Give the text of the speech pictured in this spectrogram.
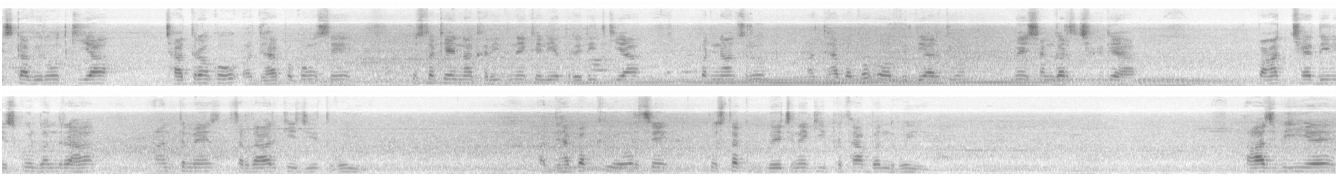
इसका विरोध किया छात्रों को, अध्यापकों से पुस्तकें न खरीदने के लिए प्रेरित किया। परिणामस्वरूप अध्यापकों और विद्यार्थियों में संघर्ष छिड़ गया। पाँच छः दिन स्कूल बंद रहा। अंत में सरदार की जीत हुई। अध्यापक की ओर से पुस्तक बेचने की प्रथा बंद हुई। आज भी यह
